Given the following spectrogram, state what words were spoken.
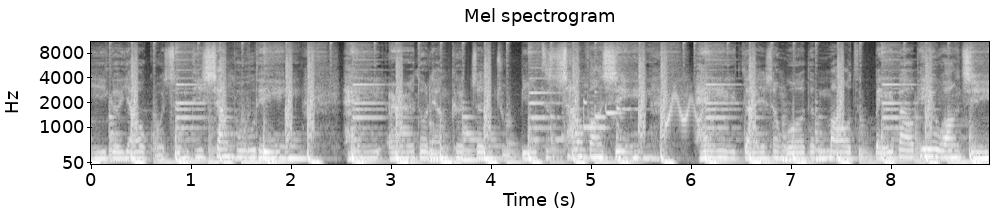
一个腰果，身体像布丁，黑耳朵两颗珍珠，鼻子长方形，嘿，戴上我的帽子，背包别忘记，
